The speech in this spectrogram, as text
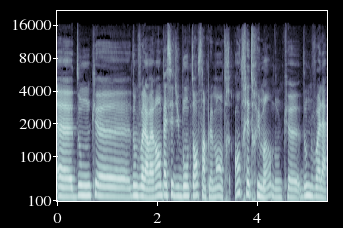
Euh, donc, euh, donc voilà, on va vraiment passer du bon temps simplement entre, entre êtres humains. Donc, euh, donc voilà.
